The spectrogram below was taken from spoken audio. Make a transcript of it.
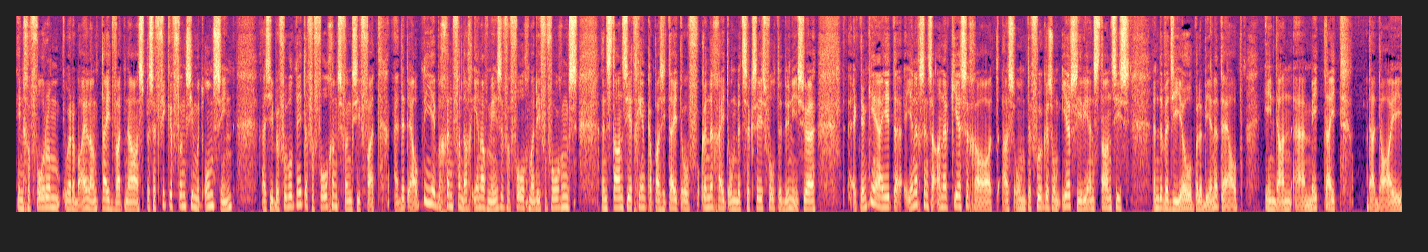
en gevorm oor 'n baie lang tyd wat na 'n spesifieke funksie moet omsien as jy byvoorbeeld net 'n vervolgingsfunksie vat, uh, dit help nie jy begin vandag een of mense vervolg maar die vervolgingsinstansie het geen kapasiteit of kundigheid om dit suksesvol te doen nie. So ek dink nie hy het enigsins 'n ander keuse gehad as om te fokus om eers hierdie instansies individueel op hulle bene te help en dan uh, met tyd dat daai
